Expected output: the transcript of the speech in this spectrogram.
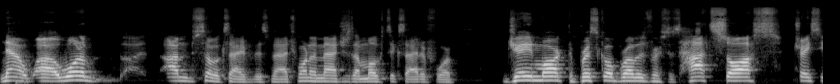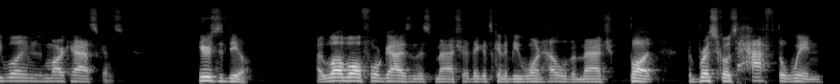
Now, uh, one of I'm so excited for this match. One of the matches I'm most excited for: Jay and Mark, the Briscoe brothers versus Hot Sauce, Tracy Williams, and Mark Haskins. Here's the deal: I love all four guys in this match. I think it's going to be one hell of a match, but the Briscoes have to win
